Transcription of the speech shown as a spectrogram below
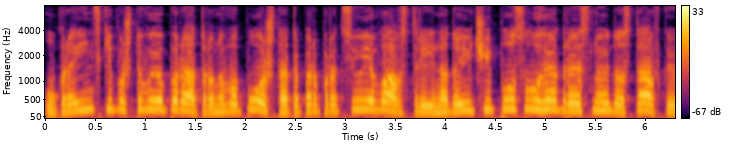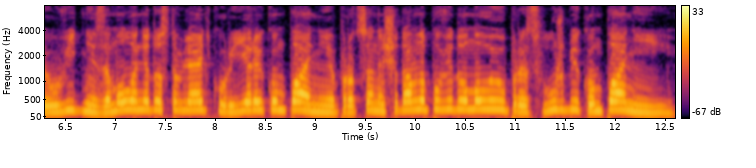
Український поштовий оператор Нова Пошта тепер працює в Австрії, надаючи послуги адресної доставки. У Відні замовлення доставляють кур'єри компанії. Про це нещодавно повідомили у прес-службі компанії.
